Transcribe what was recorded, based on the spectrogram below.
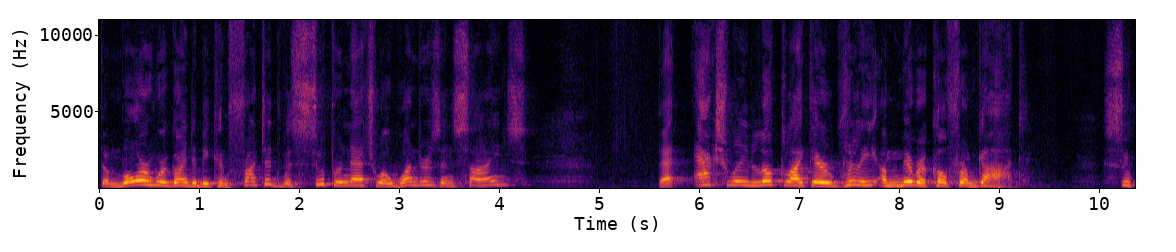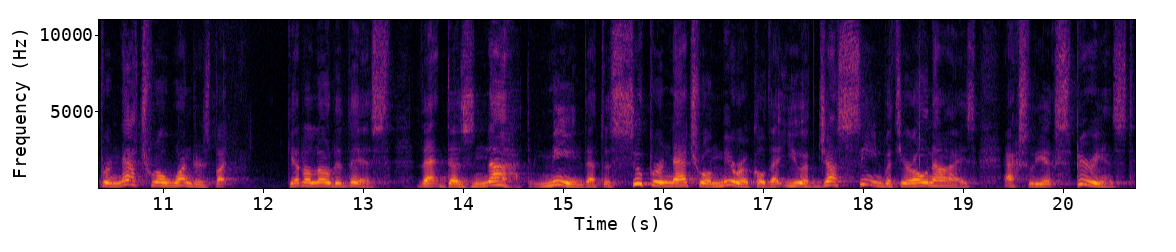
the more we're going to be confronted with supernatural wonders and signs that actually look like they're really a miracle from God. Supernatural wonders, but get a load of this. That does not mean that the supernatural miracle that you have just seen with your own eyes, actually experienced,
